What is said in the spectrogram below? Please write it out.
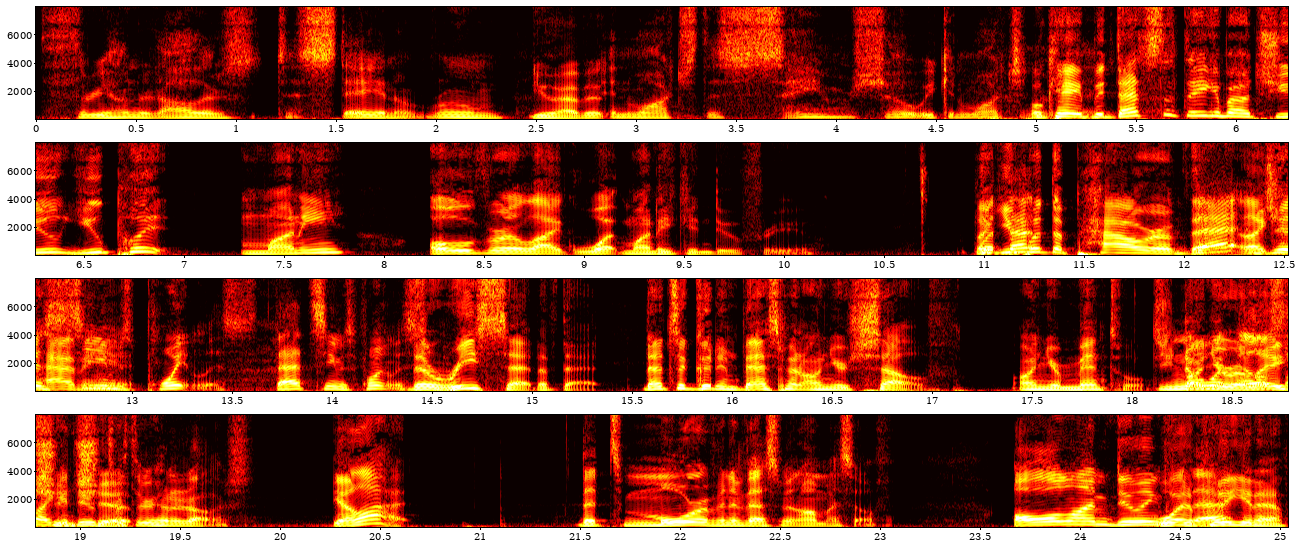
three hundred dollars to stay in a room you have it. and watch the same show we can watch. Okay, but that's the thing about you. You put money over like what money can do for you. Like But you that- put the power of that, that like just seems it. pointless. That seems pointless. the reset of that. That's a good investment on yourself, on your mental, do you know on what your else relationship. I could do for three hundred dollars? Yeah, a lot. That's more of an investment on myself. All I'm doing What for that. putting in a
